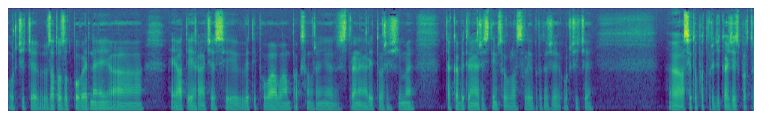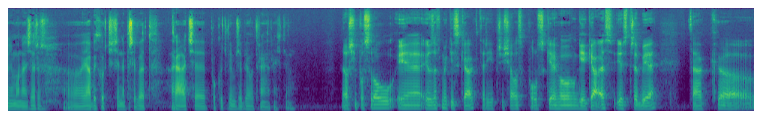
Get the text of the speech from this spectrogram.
určitě za to zodpovědný a já ty hráče si vytipovávám, pak samozřejmě s trenéry to řešíme, tak aby trenéři s tím souhlasili, protože určitě eh, asi to potvrdí každý sportovní manažer. Eh, já bych určitě nepřivedl hráče, pokud vím, že by ho trenér nechtěl. Další posilou je Josef Mikiska, který přišel z polského GKS Jestřebě. Tak eh,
